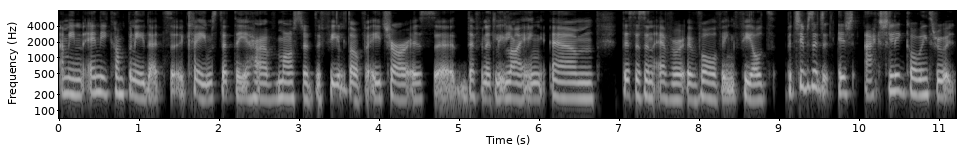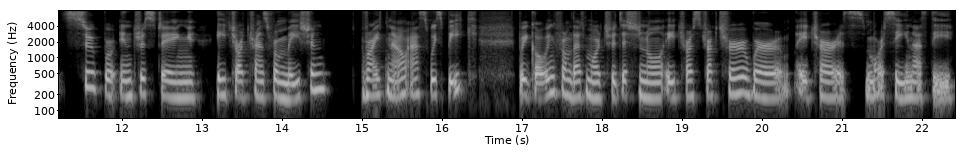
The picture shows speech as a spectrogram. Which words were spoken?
I mean, any company that uh, claims that they have mastered the field of HR is uh, definitely lying. Um, this is an ever evolving field. But Schibsted is actually going through a super interesting HR transformation right now as we speak. We're going from that more traditional HR structure where HR is more seen as the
